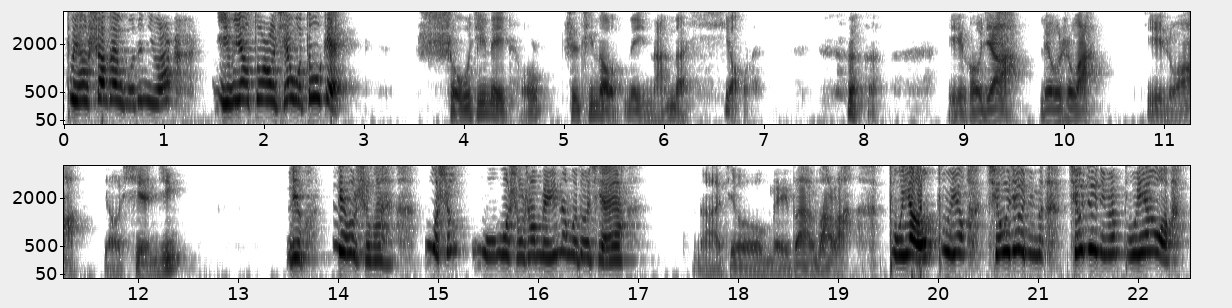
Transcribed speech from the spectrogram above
不要伤害我的女儿！你们要多少钱，我都给。手机那头只听到那男的笑了，呵呵。一口价六十万，记住啊，要现金。六六十万，我手我我手上没那么多钱呀。那就没办法了。不要不要，求求你们，求求你们不要啊！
